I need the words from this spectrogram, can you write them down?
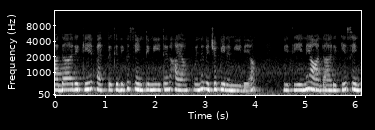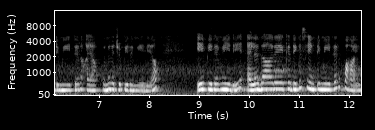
ආධාරකයේ පැත්තක දිග සෙන්ටිමීටර් 6ක් වෙන ඍජු පිරමීඩයක්. මේ තියෙන්නේ ආධාරකයේ සෙන්ටිමීටර් 6ක් වෙන ඍජු පිරමීඩයක්. ඒ පිරමීඩේ ඇලදාරයක දිග සෙන්ටිමීටර් 5යි.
